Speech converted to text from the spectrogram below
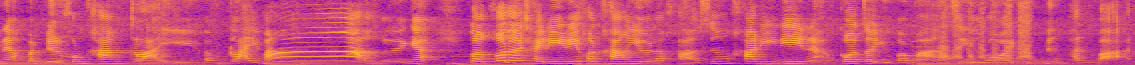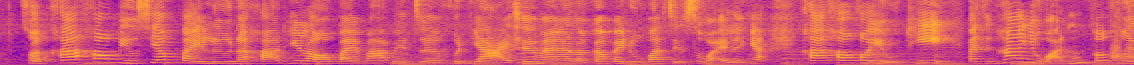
เนี่ยมันเดินค่อนข้างไกลแบบไกลมากอะไรเงี้ยเราก็เลยใช้ดีดีค่อนข้างเยอะนะคะ ซึ่งค่าดีดีเนี่ยก็จะอยู่ประมาณ 400ถึง1,000 บาท ส่วนค่าเข้ามิวเซียมไตรลือนะคะ ที่เราไปมาไปเจอคุณยายใช่ไหมแล้วก็ไปดูวัดสวยๆอะไรเงี้ยค่าเข้าก็อยู่ที่ 85 หยวนก็คือ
